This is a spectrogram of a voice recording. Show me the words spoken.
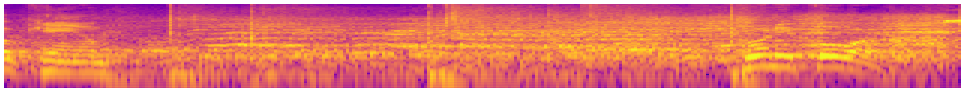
Go, Cam. 24.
